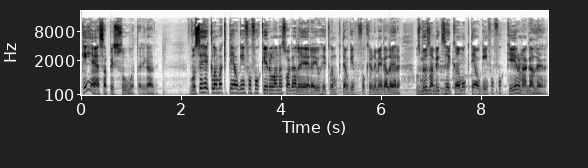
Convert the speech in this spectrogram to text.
quem é essa pessoa, tá ligado? Você reclama que tem alguém fofoqueiro lá na sua galera, eu reclamo que tem alguém fofoqueiro na minha galera. Os meus amigos reclamam que tem alguém fofoqueiro na galera.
